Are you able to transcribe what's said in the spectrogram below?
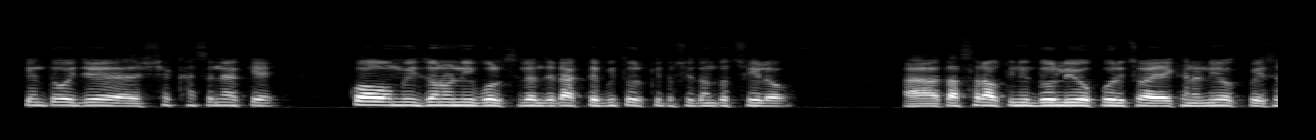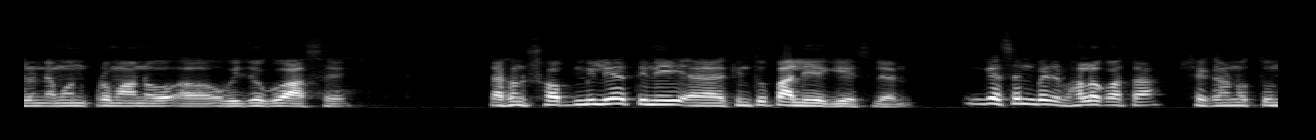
কিন্তু ওই যে শেখ হাসিনাকে কওমি জননী বলছিলেন, যেটা একটা বিতর্কিত সিদ্ধান্ত ছিল। তাছাড়াও তিনি দলীয় পরিচয় এখানে নিয়োগ পেয়েছিলেন, এমন প্রমাণ ও অভিযোগও আছে। এখন সব মিলিয়ে তিনি কিন্তু পালিয়ে গিয়েছিলেন। গেছেন বেশ ভালো কথা, সেখানে নতুন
